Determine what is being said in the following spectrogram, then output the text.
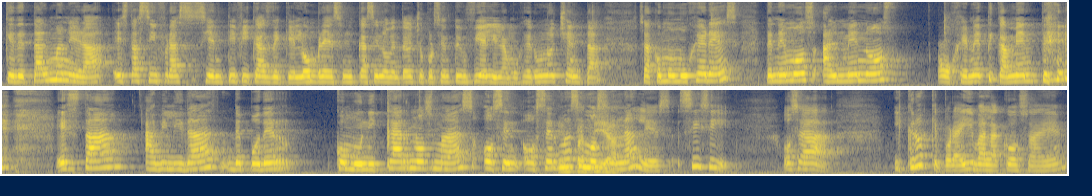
que de tal manera estas cifras científicas de que el hombre es un casi 98% infiel y la mujer un 80%, o sea, como mujeres tenemos al menos o genéticamente esta habilidad de poder comunicarnos más o, ser más emocionales. Sí, sí. O sea, Y creo que por ahí va la cosa, ¿eh?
